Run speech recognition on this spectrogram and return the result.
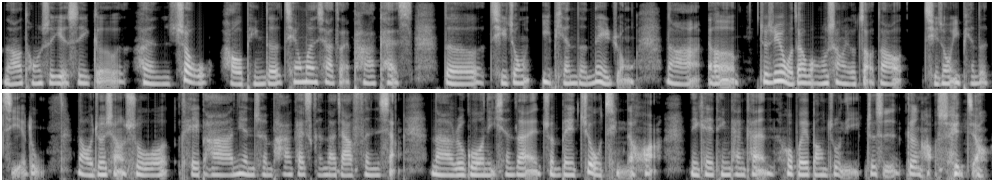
然后同时也是一个很受好评的千万下载 Podcast 的其中一篇的内容。那呃，就是因为我在网络上有找到其中一篇的节录，那我就想说可以把它念成 Podcast 跟大家分享。那如果你现在准备就寝的话，你可以听看看会不会帮助你，就是更好 睡觉。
